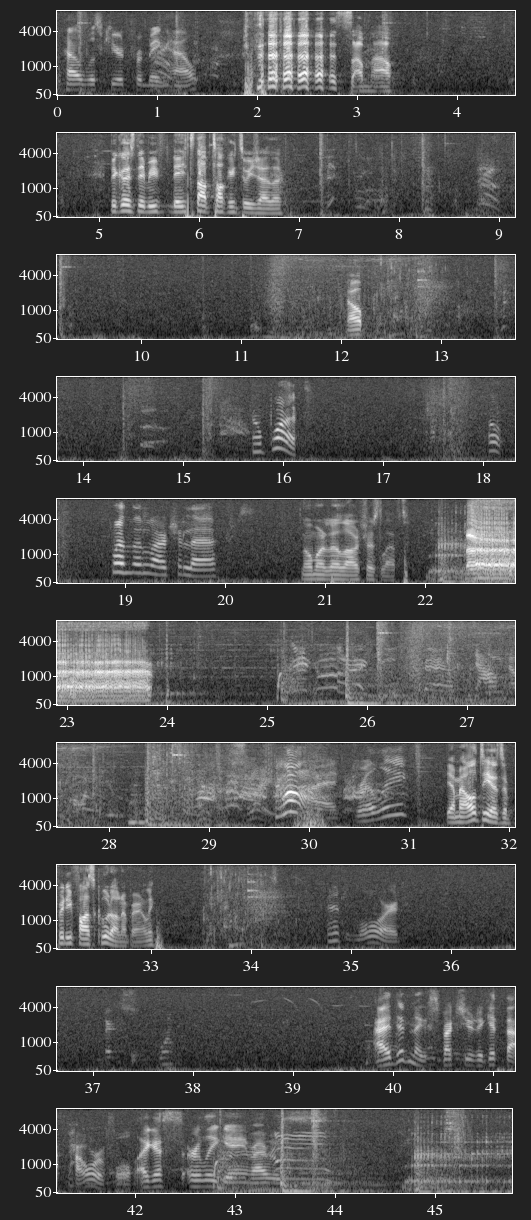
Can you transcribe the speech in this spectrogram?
hell was cured from being hell. Somehow. Because they they stopped talking to each other. Nope. Oh, what? One little archer left. No more little archers left. The heat bears down upon you. Slay. God, really? Yeah, my ulti has a pretty fast cooldown apparently. Good lord. I didn't expect you to get that powerful. I guess early game I was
